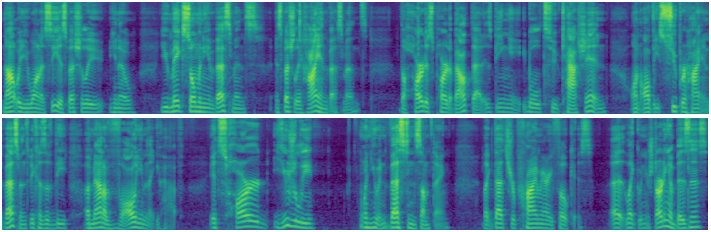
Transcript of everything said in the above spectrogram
not what you want to see. Especially, you know, you make so many investments, especially high investments. The hardest part about that is being able to cash in on all these super high investments because of the amount of volume that you have it's hard usually when you invest in something like that's your primary focus. Uh, like when you're starting a business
